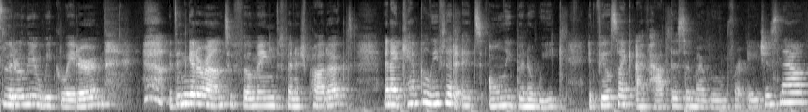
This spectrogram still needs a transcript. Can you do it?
It's literally a week later. I didn't get around to filming the finished product and I can't believe that it's only been a week. It feels like I've had this in my room for ages now.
